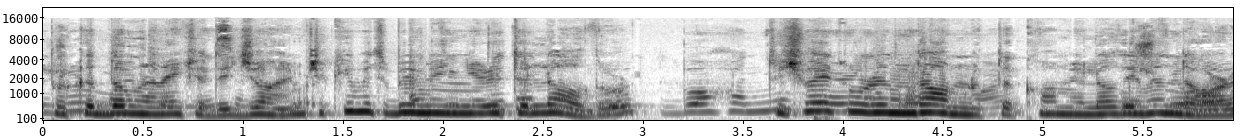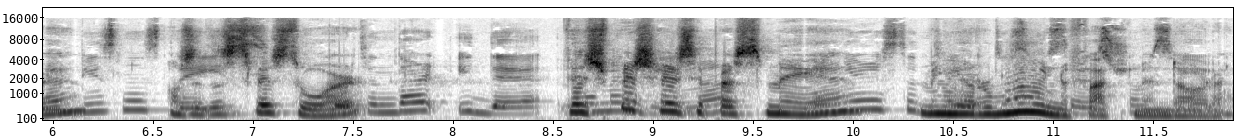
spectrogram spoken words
për këdo nga ne që dëgjojmë që kemi të bëjmë me njeri të lodhur, të quajtur rëndom në këtë kohë një lodhje mendore ose të stresuar, të ndar ide, dhe shpesh herë sipas meje me një rrëmujë në fakt mendore.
